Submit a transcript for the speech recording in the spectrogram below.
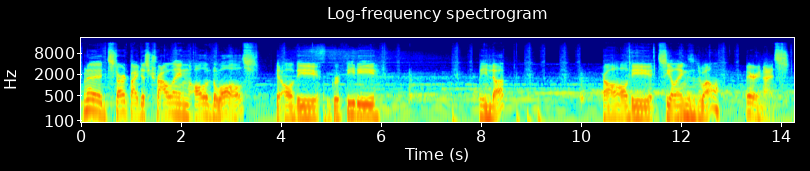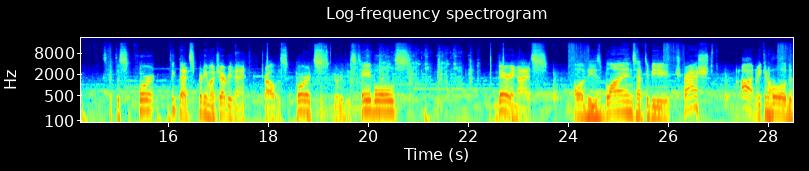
I'm gonna start by just troweling all of the walls. Get all the graffiti cleaned up. Draw all the ceilings as well. Very nice. Let's get the support. I think that's pretty much everything. Draw all the supports. Get rid of these tables. Very nice. All of these blinds have to be trashed. Ah, and we can hold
